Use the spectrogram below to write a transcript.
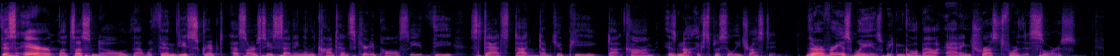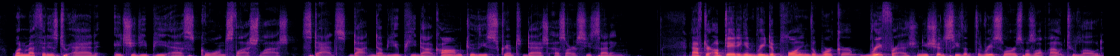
This error lets us know that within the script SRC setting in the content security policy, the stats.wp.com is not explicitly trusted. There are various ways we can go about adding trust for this source. One method is to add https colon slash slash stats.wp.com to the script src setting. After updating and redeploying the worker, refresh, and you should see that the resource was allowed to load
